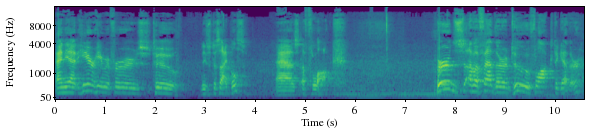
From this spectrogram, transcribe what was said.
And yet, here he refers to these disciples as a flock. Birds of a feather do flock together.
